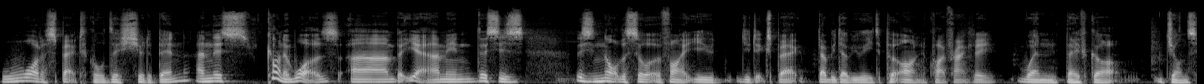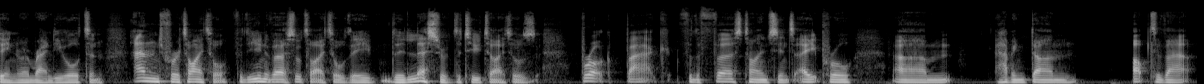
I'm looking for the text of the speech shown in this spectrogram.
what a spectacle this should have been, and this kind of was. Um, but yeah, I mean, this is this is not the sort of fight you'd you'd expect WWE to put on. Quite frankly, when they've got John Cena and Randy Orton, and for a title, for the Universal title, the the lesser of the two titles, Brock back for the first time since April, um, having done up to that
